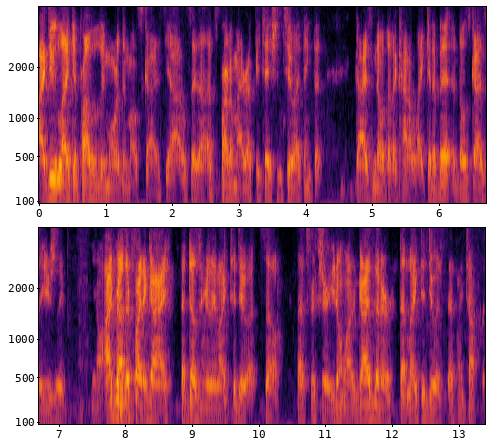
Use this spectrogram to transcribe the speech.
i do like it probably more than most guys. Yeah i'll say that. That's part of my reputation too. I think that guys know that I kind of like it a bit. And those guys are usually, you know, I'd rather fight a guy that doesn't really like to do it. So that's for sure. You don't want guys that are that like to do it. It's definitely tougher.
